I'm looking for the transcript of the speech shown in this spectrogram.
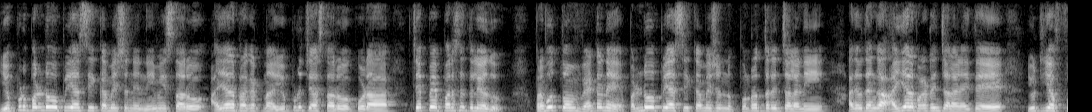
ఎప్పుడు పన్నెండవ పిఆర్సీ కమిషన్ని నియమిస్తారో అయ్యా ప్రకటన ఎప్పుడు చేస్తారో కూడా చెప్పే పరిస్థితి లేదు. ప్రభుత్వం వెంటనే పన్నెండవ పిఆర్సీ కమిషన్ను పునరుద్ధరించాలని అదేవిధంగా అయ్యాలు ప్రకటించాలని అయితే యూటీఎఫ్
